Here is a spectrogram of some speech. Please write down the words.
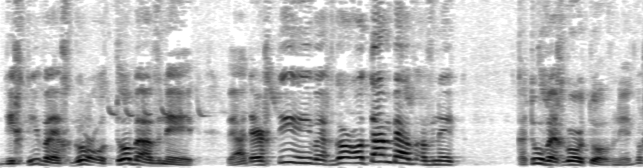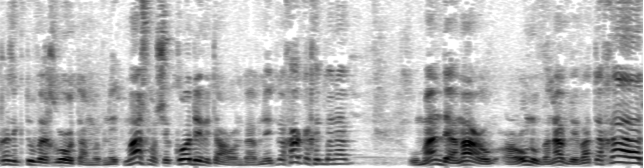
דכתיב ויחגור אותו באבנט, ועד דכתיב ויחגור אותם באבנט. כתוב ויחגור אותו אבנט, ואחרי זה כתוב ויחגור אותם אבנט, משמע שקודם את אהרון באבנט ואחר כך את בניו. ומאן דאמר אהרון ובניו בבת אחת,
